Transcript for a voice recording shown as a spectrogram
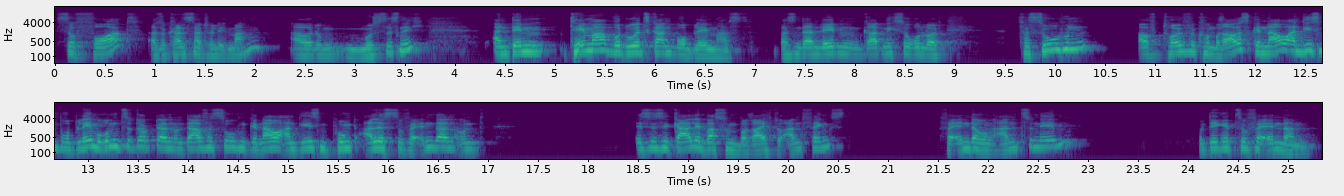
sofort, also kannst du natürlich machen, aber du musst es nicht, an dem Thema, wo du jetzt gerade ein Problem hast, was in deinem Leben gerade nicht so rund läuft, versuchen, auf Teufel komm raus, genau an diesem Problem rumzudoktern und da versuchen, genau an diesem Punkt alles zu verändern. Und es ist egal, in was für einem Bereich du anfängst, Veränderung anzunehmen und Dinge zu verändern.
